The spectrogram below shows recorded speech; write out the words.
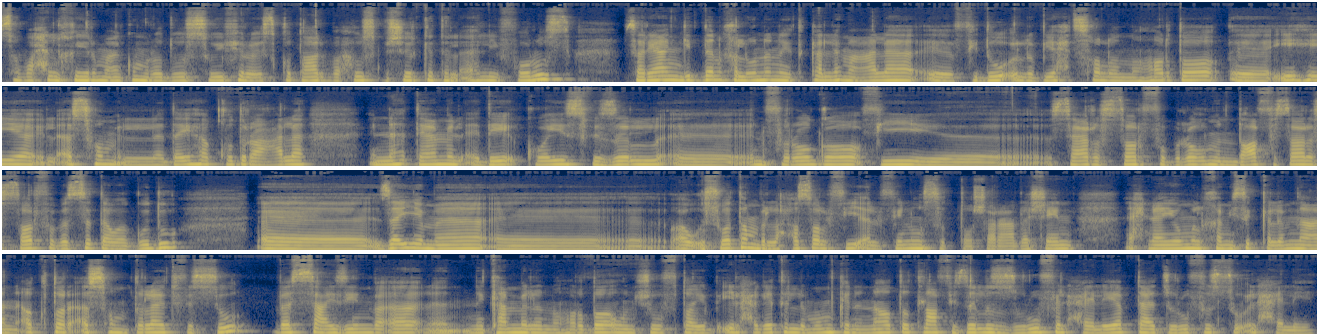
صباح الخير معاكم رضوى السويفي رئيس قطاع البحوث بشركة الأهلي فاروس. سريعا جدا خلونا نتكلم على في ضوء اللي بيحصل النهاردة. إيه هي الأسهم اللي لديها قدرة على إنها تعمل أداء كويس في ظل انفراجة في سعر الصرف بالرغم من ضعف سعر الصرف بس تواجده زي ما أو أسوة باللي حصل في 2016 علشان إحنا يوم الخميس اتكلمنا عن أكتر أسهم طلعت في السوق. بس عايزين بقى نكمل النهاردة ونشوف طيب إيه الحاجات اللي ممكن انها تطلع في ظل الظروف الحالية بتاعت ظروف السوق الحالية.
